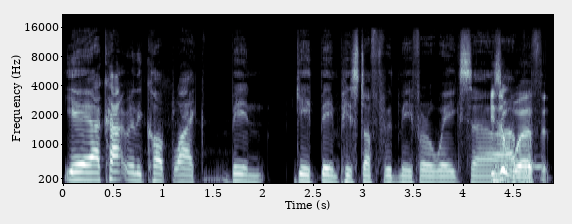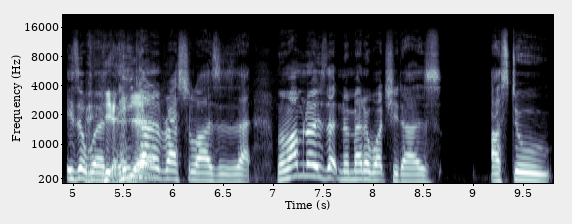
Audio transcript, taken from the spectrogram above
yeah, I can't really cop like being Geeth being pissed off with me for a week. So Is it uh, worth it? Is it worth Yeah. it? He Yeah. kind of rationalizes that. My mom knows that no matter what she does, I still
